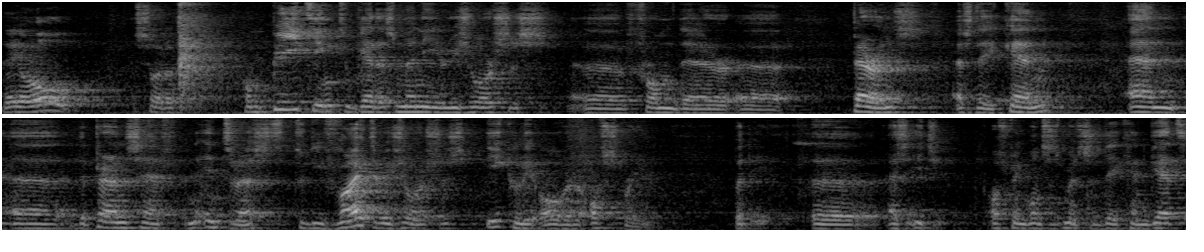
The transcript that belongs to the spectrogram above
they are all sort of competing to get as many resources uh, from their uh, parents as they can, and uh, the parents have an interest to divide the resources equally over the offspring. But uh, as each offspring wants as much as they can get,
